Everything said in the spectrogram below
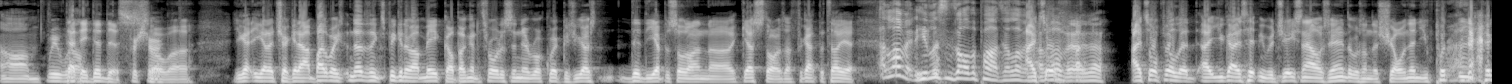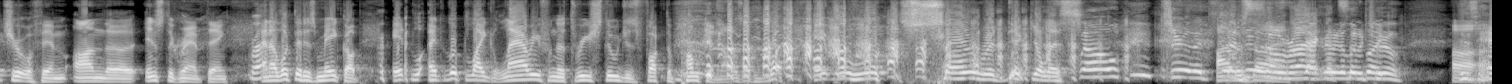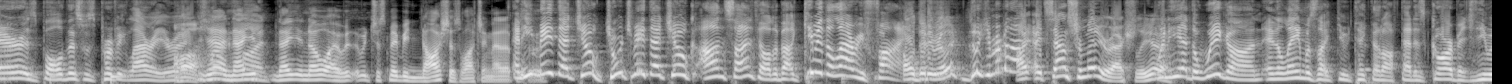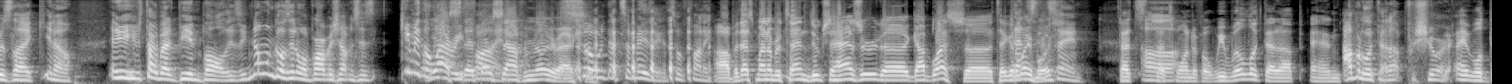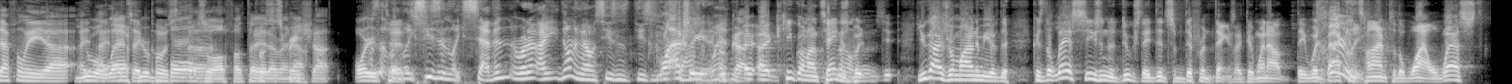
Um, We will, that they did this for sure. So uh, you got you got to check it out. By the way, another thing. Speaking about makeup, I'm going to throw this in there real quick because you guys did the episode on uh, guest stars. I forgot to tell you. I love it. He listens to all the pods. I love it. I told love it, I know. I told Phil that uh, you guys hit me with Jason Alexander was on the show, and then you put the picture of him on the Instagram thing, Right. and I looked at his makeup. It it looked like Larry from the Three Stooges fucked a pumpkin. I was like, what? It will look so ridiculous. So true. That's, That's so dying. right. Exactly what That's it so looked like. true. His hair, his baldness was perfect Larry. You're right. Oh. It was Yeah, hard to now you now you know. I was, it just made me nauseous watching that episode. And he made that joke. George made that joke on Seinfeld about "Give me the Larry Fine." Oh, did he really? Do you remember that? I, it sounds familiar, actually. Yeah. when he had the wig on, and Elaine was like, "Dude, take that off. That is garbage." And he was like, you know, and he was talking about being bald. He was like, "No one goes into a barbershop and says, "Give me the yes, Larry that Fine." does sound familiar, actually. so that's amazing. It's so funny. uh, but that's my number ten, Dukes of Hazzard. Uh, God bless. Uh, take it that's away, boys. insane. That's that's wonderful. We will look that up, and I'm gonna look that up for sure. and we'll definitely. Uh, You will I, laugh say your post, balls uh, off. I'll tell you that a right now. screenshot. Or your Was it like, tits. like season like seven or whatever? I don't even know how seasons these. Well, actually. I, I keep going on tangents, Well, but you guys reminded me of the because the last season of Dukes they did some different things. Like they went out, they went back in time to the Wild West.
